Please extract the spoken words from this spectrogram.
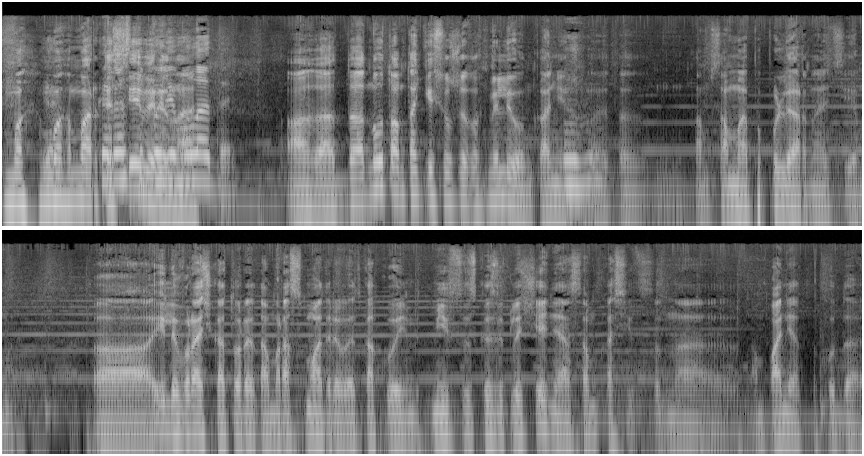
Марка гораздо более Северина. Ага, да, ну там таких сюжетов миллион, конечно. Мгм. Это там самая популярная тема. А, или врач, который там рассматривает какое-нибудь медицинское заключение, а сам косится на там понятно куда.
